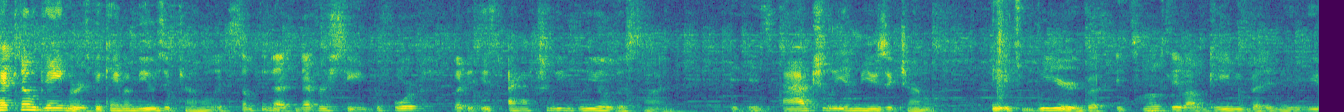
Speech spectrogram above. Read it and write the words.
Techno Gamers became a music channel. It's something I've never seen before, but it is actually real this time. It is actually a music channel. It's weird, but it's mostly about gaming, but it made a music.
